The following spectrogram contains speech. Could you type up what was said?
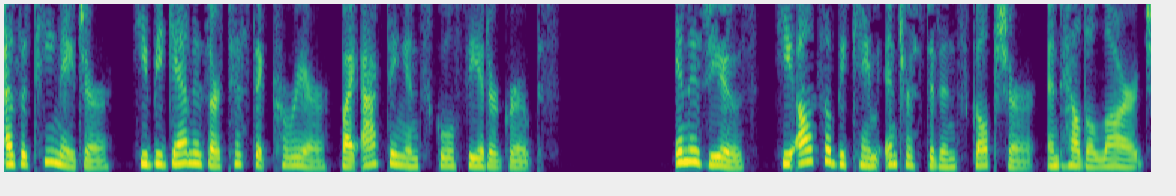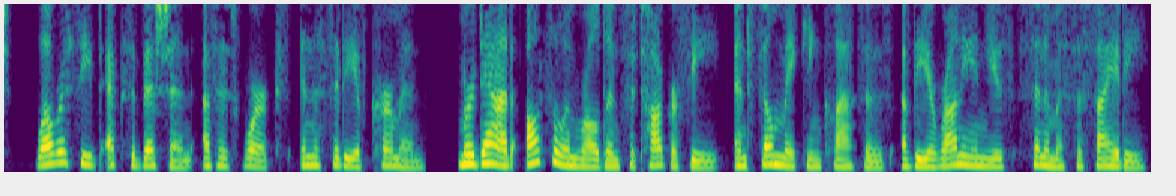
As a teenager, he began his artistic career by acting in school theater groups. In his youth, he also became interested in sculpture and held a large, well-received exhibition of his works in the city of Kerman. Mehrdad also enrolled in photography and filmmaking classes of the Iranian Youth Cinema Society.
